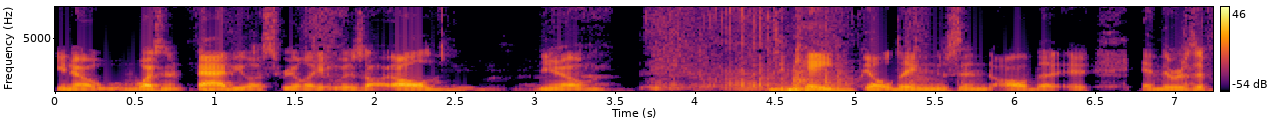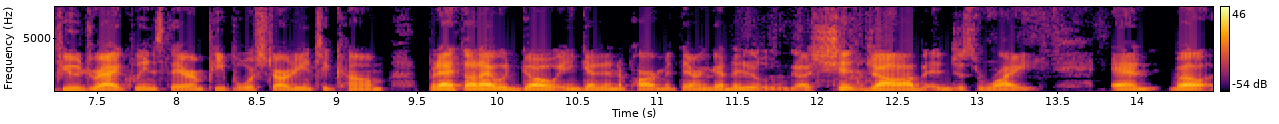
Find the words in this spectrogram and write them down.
you know wasn't fabulous really. It was all you know decayed buildings and all the and there was a few drag queens there and people were starting to come but i thought i would go and get an apartment there and get a, a shit job and just write and well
